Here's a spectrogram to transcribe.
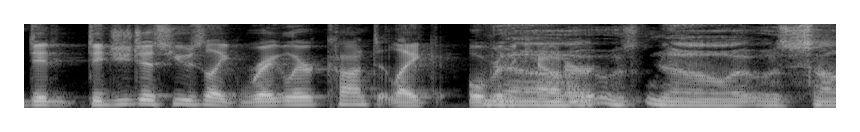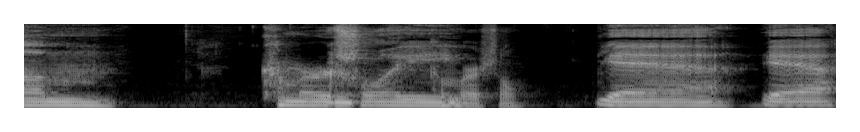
Did Did you just use like regular content, like over the counter It was no, it was some commercially. commercial? Yeah, yeah.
